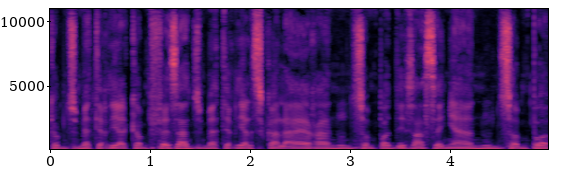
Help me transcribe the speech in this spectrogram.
comme du matériel, comme faisant du matériel scolaire. Hein. Nous ne sommes pas des enseignants, nous ne sommes pas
